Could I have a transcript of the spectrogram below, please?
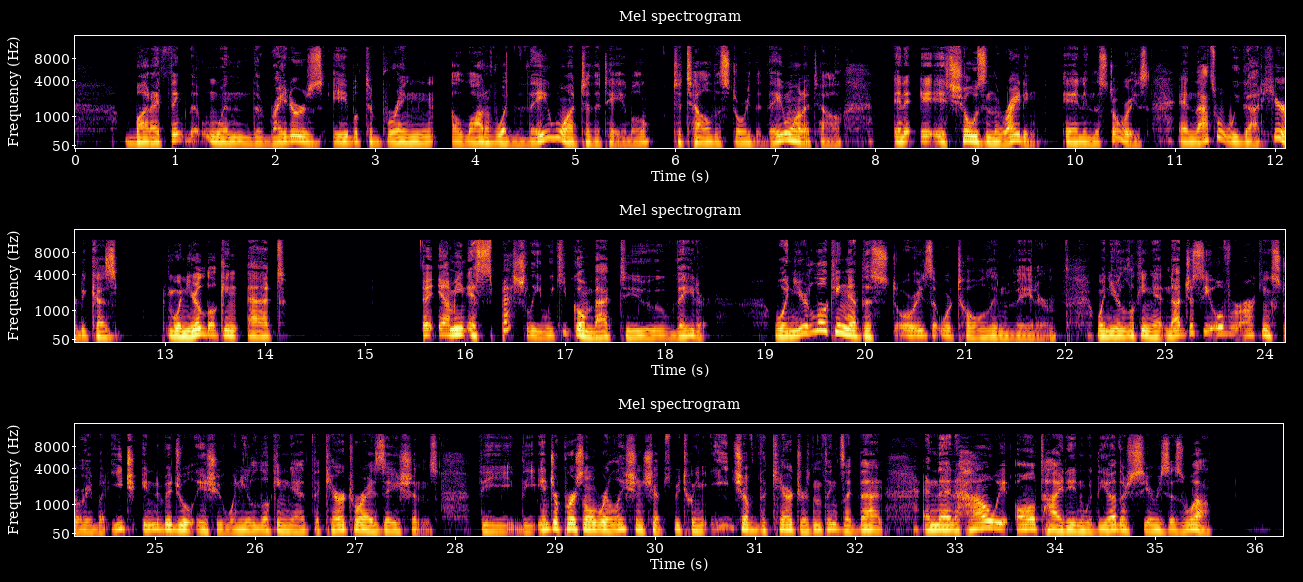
But I think that when the writer's able to bring a lot of what they want to the table to tell the story that they want to tell, and it, it shows in the writing and in the stories, and that's what we got here. Because when you're looking at, I- mean, especially we keep going back to Vader when you're looking at the stories that were told in Vader, when you're looking at not just the overarching story, but each individual issue, when you're looking at the characterizations, the, the interpersonal relationships between each of the characters and things like that, and then how it all tied in with the other series as well.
